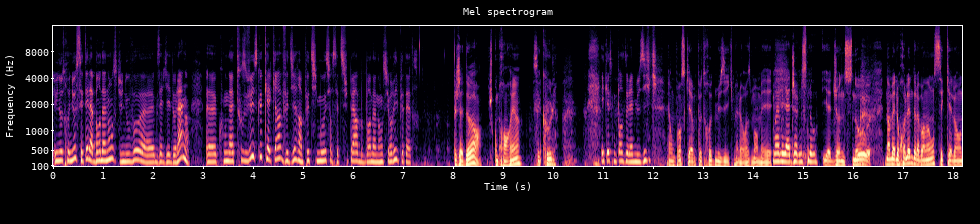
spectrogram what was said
une autre news, c'était la bande-annonce du nouveau euh, Xavier Dolan, euh, qu'on a tous vu. Est-ce que quelqu'un veut dire un petit mot sur cette superbe bande-annonce Yuri, peut-être? J'adore, je comprends rien, c'est cool. Et qu'est-ce qu'on pense de la musique? Et on pense qu'il y a un peu trop de musique malheureusement, mais Ouais, mais il y a Jon Snow. il y a Jon Snow. Non, mais le problème de la bande-annonce, c'est qu'elle en,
